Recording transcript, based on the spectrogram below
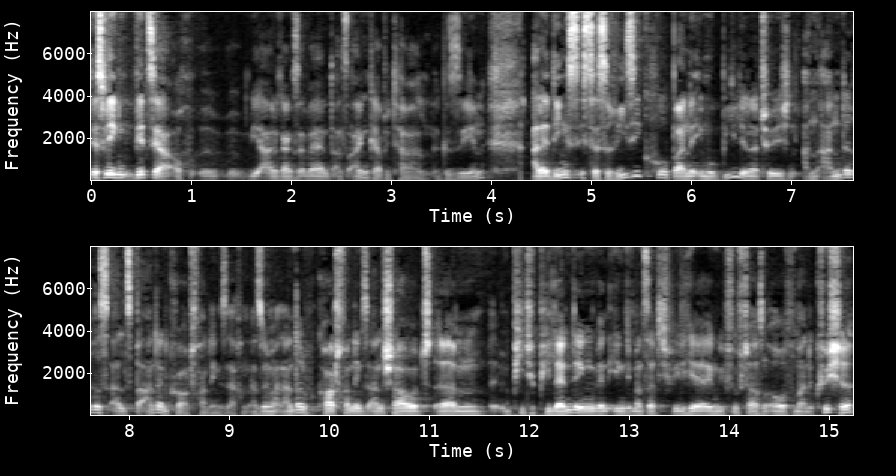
Deswegen wird es ja auch, äh, wie eingangs erwähnt, als Eigenkapital gesehen. Allerdings ist das Risiko bei einer Immobilie natürlich ein anderes als bei anderen Crowdfunding-Sachen. Also wenn man andere Crowdfundings anschaut, ähm, P2P-Lending, wenn irgendjemand sagt, ich will hier irgendwie 5.000 Euro für meine Küche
